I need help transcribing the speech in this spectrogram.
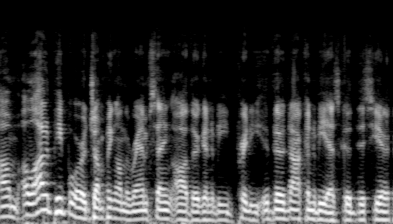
Um, a lot of people are jumping on the Rams saying, "Oh, they're going to be pretty. They're not going to be as good this year."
